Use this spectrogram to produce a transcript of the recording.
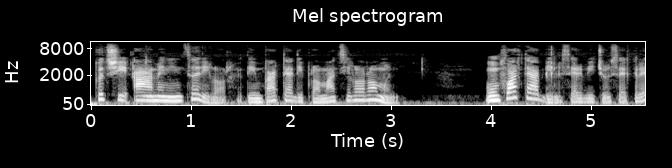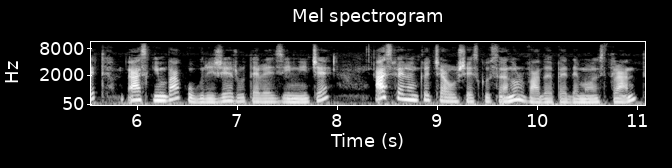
cât și a amenințărilor din partea diplomaților români. Un foarte abil serviciu secret a schimbat cu grijă rutele zilnice, astfel încât Ceaușescu să nu-l vadă pe demonstrant,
